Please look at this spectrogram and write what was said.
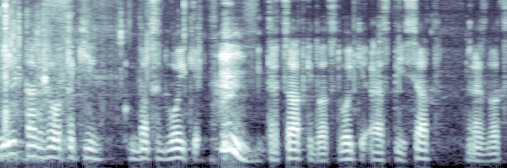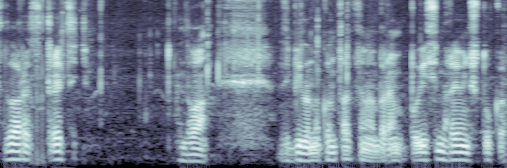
І також от такі 22, 30, ки 22, РС-50, РС-22, РС-32 з білими контактами беремо по 8 гривень штука.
